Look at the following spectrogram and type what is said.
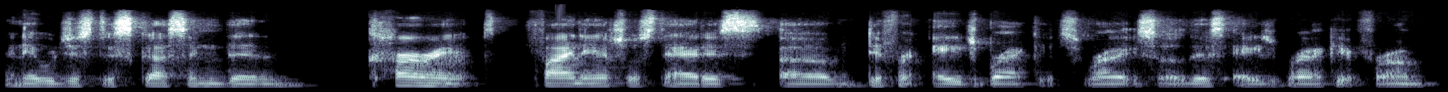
and they were just discussing the current financial status of different age brackets. Right. So this age bracket from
